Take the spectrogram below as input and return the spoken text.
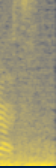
Yes.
